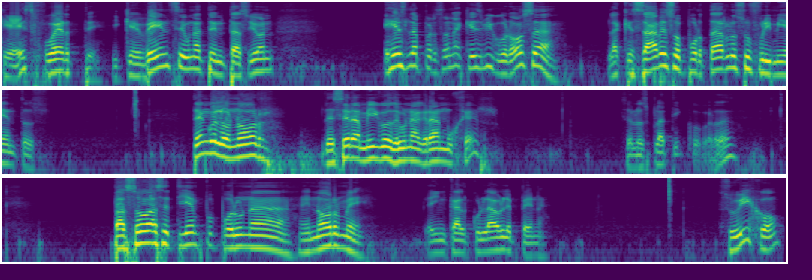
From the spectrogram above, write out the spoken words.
que es fuerte y que vence una tentación. Es la persona que es vigorosa, la que sabe soportar los sufrimientos. Tengo el honor de ser amigo de una gran mujer. Se los platico, ¿verdad? Pasó hace tiempo por una enorme e incalculable pena. Su hijo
